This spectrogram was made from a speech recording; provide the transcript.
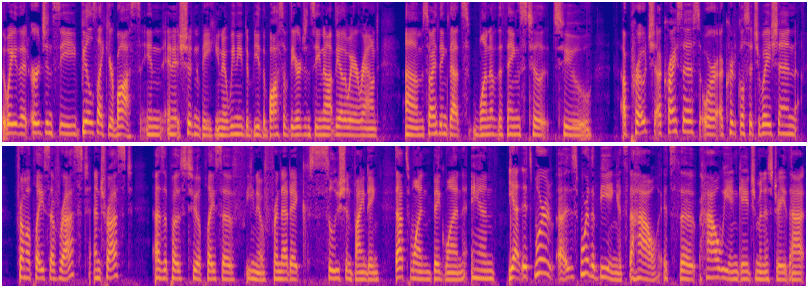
the way that urgency feels like your boss, in, and it shouldn't be. You know, we need to be the boss of the urgency, not the other way around. Um, so I think that's one of the things to to approach a crisis or a critical situation from a place of rest and trust as opposed to a place of you know frenetic solution finding. That's one big one. And yeah it's more uh, it's more the being. It's the how. It's the how we engage ministry that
